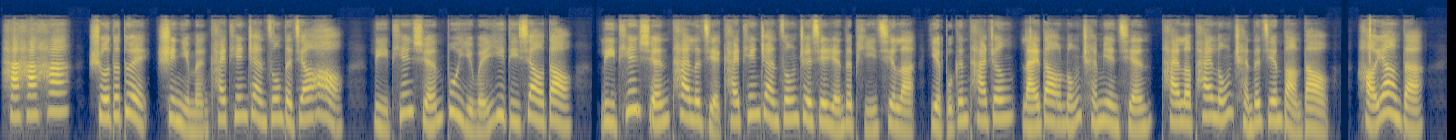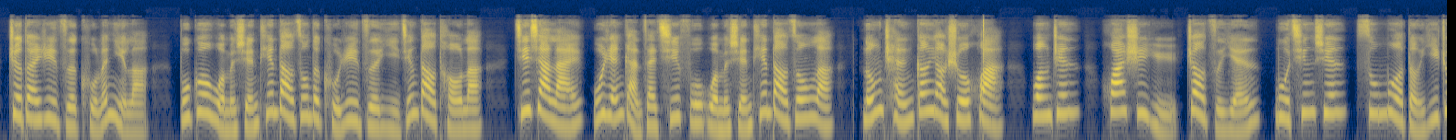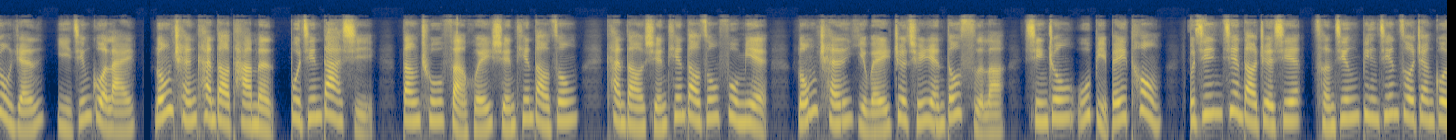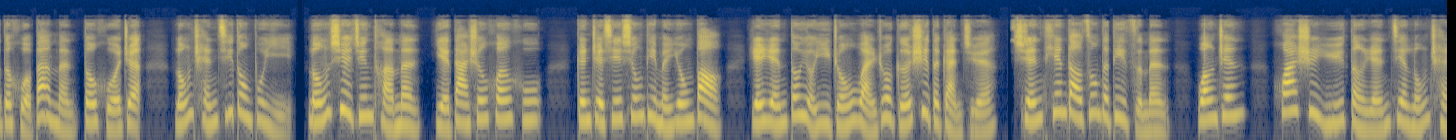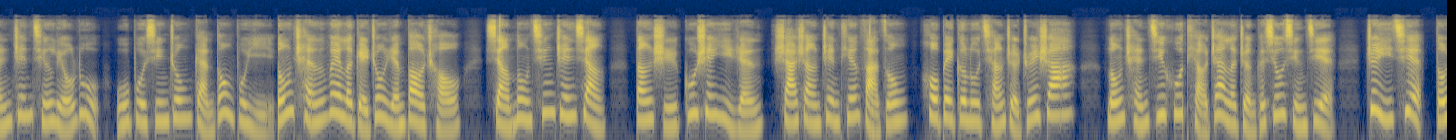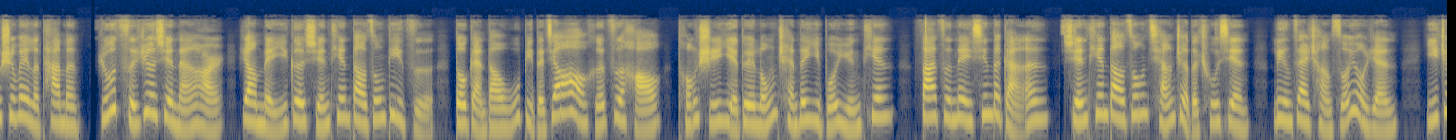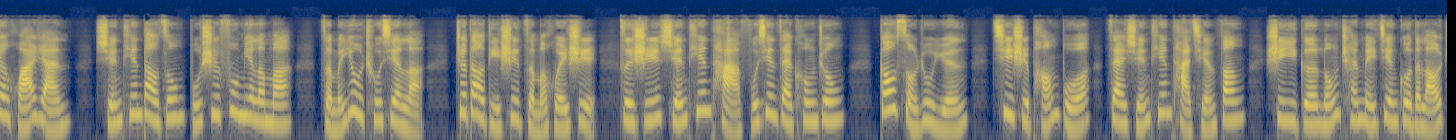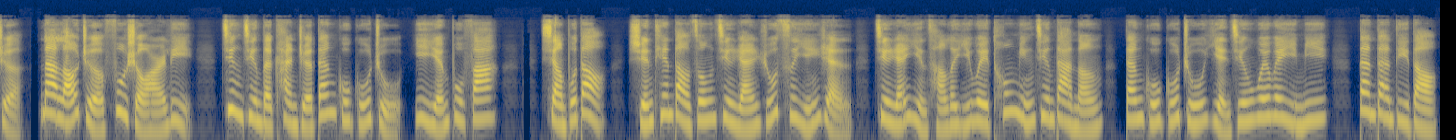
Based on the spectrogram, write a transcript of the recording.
哈哈哈，说的对，是你们开天战宗的骄傲。”李天玄不以为意地笑道。李天玄太了解开天战宗这些人的脾气了，也不跟他争，来到龙尘面前，拍了拍龙尘的肩膀，道：“好样的，这段日子苦了你了。不过我们玄天道宗的苦日子已经到头了，接下来无人敢再欺负我们玄天道宗了。”龙尘刚要说话，汪真、花诗雨、赵子言、穆清轩、苏沫等一众人已经过来。龙晨看到他们，不禁大喜。当初返回玄天道宗，看到玄天道宗覆灭，龙晨以为这群人都死了，心中无比悲痛。如今见到这些曾经并肩作战过的伙伴们都活着，龙晨激动不已。龙血军团们也大声欢呼，跟这些兄弟们拥抱，人人都有一种宛若隔世的感觉。玄天道宗的弟子们，汪真。花诗雨等人见龙晨真情流露，无不心中感动不已。龙晨为了给众人报仇，想弄清真相，当时孤身一人杀上震天法宗，后被各路强者追杀，龙晨几乎挑战了整个修行界。这一切都是为了他们。如此热血男儿，让每一个玄天道宗弟子都感到无比的骄傲和自豪，同时也对龙晨的义薄云天。发自内心的感恩，玄天道宗强者的出现，令在场所有人一阵哗然。玄天道宗不是覆灭了吗？怎么又出现了？这到底是怎么回事？此时，玄天塔浮现在空中，高耸入云，气势磅礴。在玄天塔前方，是一个龙尘没见过的老者。那老者负手而立，静静地看着丹谷谷主，一言不发。想不到。玄天道宗竟然如此隐忍，竟然隐藏了一位通明境大能。丹谷谷主眼睛微微一眯，淡淡地道：“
